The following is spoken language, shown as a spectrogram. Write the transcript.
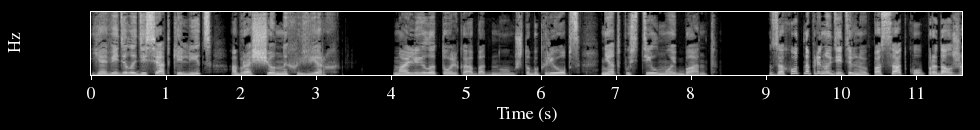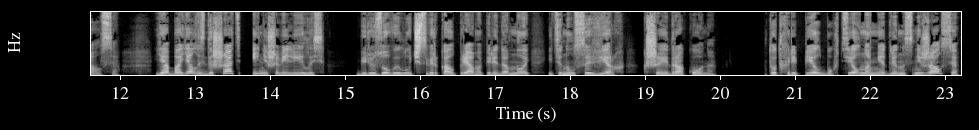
Я видела десятки лиц, обращенных вверх. Молила только об одном, чтобы Криопс не отпустил мой бант. Заход на принудительную посадку продолжался. Я боялась дышать и не шевелилась. Бирюзовый луч сверкал прямо передо мной и тянулся вверх, к шее дракона. Тот хрипел, бухтел, но медленно снижался,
